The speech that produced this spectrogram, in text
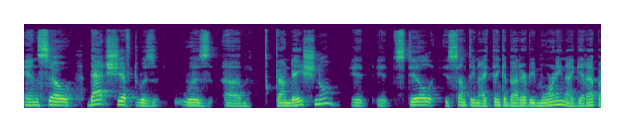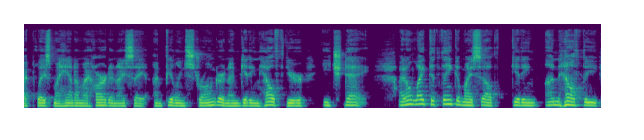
And so that shift was was um, foundational it it still is something I think about every morning. I get up, I place my hand on my heart, and I say, I'm feeling stronger and I'm getting healthier each day. I don't like to think of myself getting unhealthy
